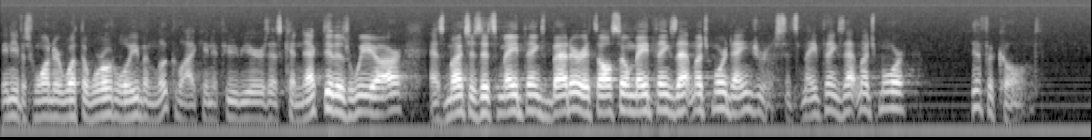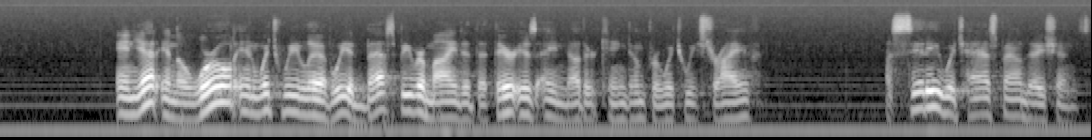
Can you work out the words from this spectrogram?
Many of us wonder what the world will even look like in a few years. As connected as we are, as much as it's made things better, it's also made things that much more dangerous. It's made things that much more difficult. And yet, in the world in which we live, we had best be reminded that there is another kingdom for which we strive. A city which has foundations,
